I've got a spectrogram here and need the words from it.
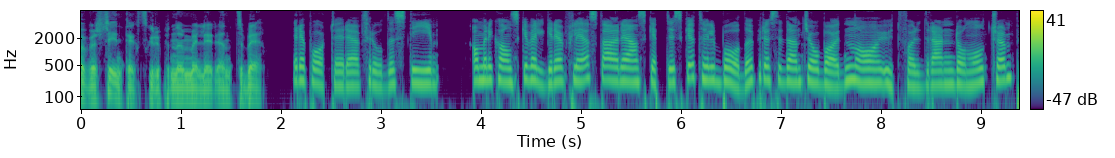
øverste inntektsgruppene, melder NTB. Reportere Frode Sti. Amerikanske velgere flest er skeptiske til både president Joe Biden og utfordreren Donald Trump.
